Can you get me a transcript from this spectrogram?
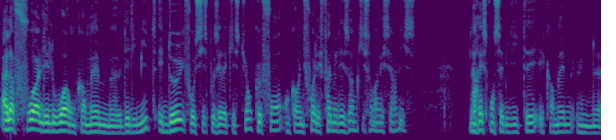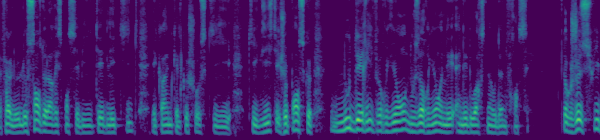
À la fois, les lois ont quand même euh, des limites, et deux, il faut aussi se poser la question, que font, encore une fois, les femmes et les hommes qui sont dans les services? La responsabilité est quand même une. Enfin, le, sens de la responsabilité, de l'éthique est quand même quelque chose qui, qui, existe. Et je pense que nous dériverions, nous aurions un, Edward Snowden français. Donc je suis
